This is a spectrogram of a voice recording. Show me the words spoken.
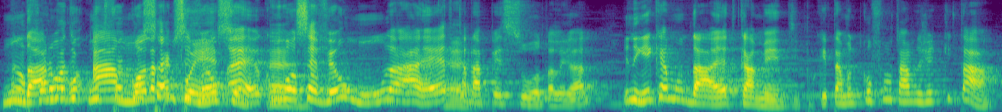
Não, a Mudaram culto a foi moda como você, vê, é, como É. você vê o mundo, a ética da pessoa, tá ligado? E ninguém quer mudar eticamente, porque tá muito confortável do jeito que tá.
